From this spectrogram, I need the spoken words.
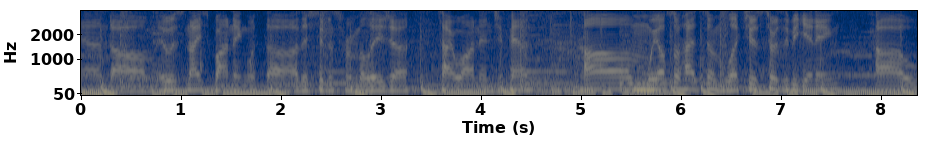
And it was nice bonding with uh, other students from Malaysia, Taiwan, and Japan. Um, we also had some lectures towards the beginning, uh,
